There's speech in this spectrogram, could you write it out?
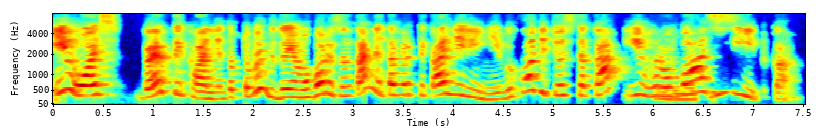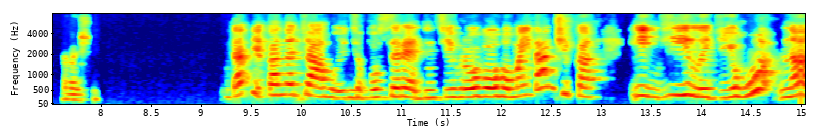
І ось вертикальне. Тобто ми додаємо горизонтальні та вертикальні лінії. Виходить ось така ігрова сітка. Так, яка натягується посерединці ігрового майданчика і ділить його на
